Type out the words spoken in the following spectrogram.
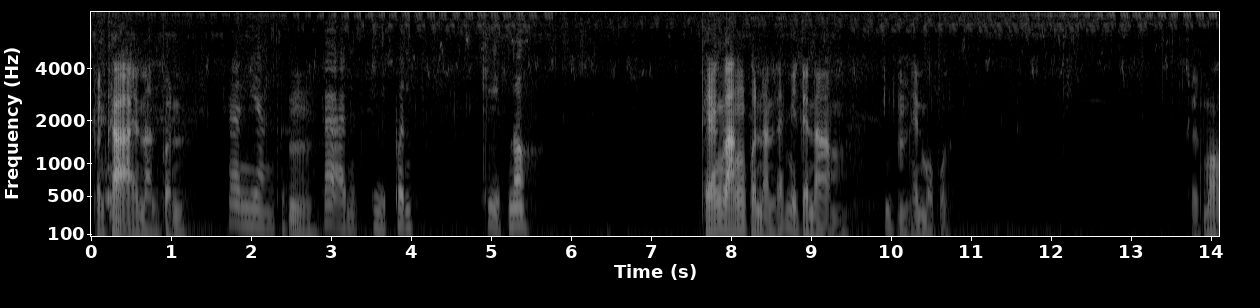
เพิ่นค่าไอ้นั่นเพิ่น แค่เงียงเพิ่นอืมแค่อันขีบเพิ่นขีบเนาะแพงหลังเพิ่นนั่นแหละมีแต่น้ำอืมเห็นบ่พุ่นถือมอง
